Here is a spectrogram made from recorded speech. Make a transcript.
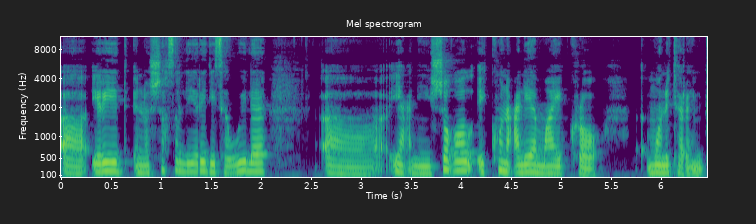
آه، يريد أنه الشخص اللي يريد يسوي له آه، يعني شغل يكون عليه micro monitoring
